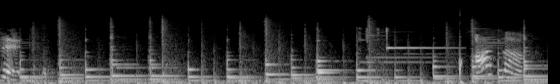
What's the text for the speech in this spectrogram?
Love it! Awesome!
